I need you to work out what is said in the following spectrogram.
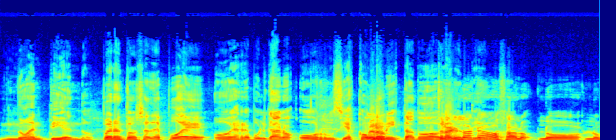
No entiendo. Pero entonces después, o es republicano o Rusia es Pero comunista todavía. Traerlo no acá, o sea, lo- lo- los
